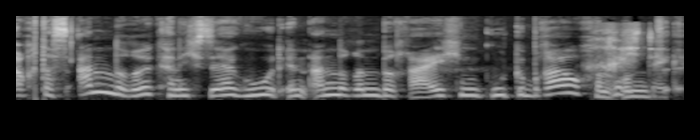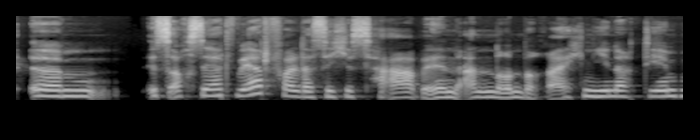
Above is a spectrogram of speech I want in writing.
auch das andere kann ich sehr gut in anderen Bereichen gut gebrauchen. Richtig. Und ähm, ist auch sehr wertvoll, dass ich es habe in anderen Bereichen, je nachdem,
